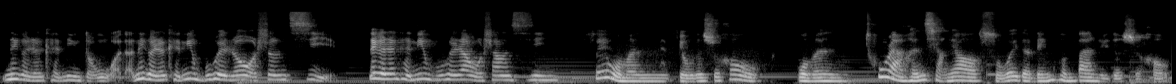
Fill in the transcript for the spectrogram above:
那个人肯定懂我的，那个人肯定不会惹我生气，那个人肯定不会让我伤心。所以，我们有的时候，我们突然很想要所谓的灵魂伴侣的时候，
